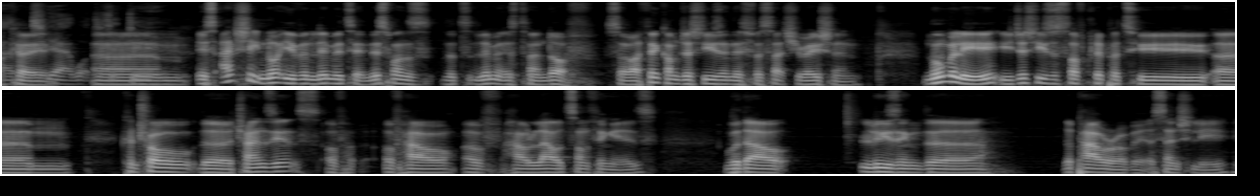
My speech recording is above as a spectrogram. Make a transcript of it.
And Okay. Yeah. What does it do? um, It's actually not even limiting. This one's the limit is turned off. So I think I'm just using this for saturation. Normally, you just use a soft clipper to um, control the transients of of how of how loud something is, without losing the the power of it. Essentially,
